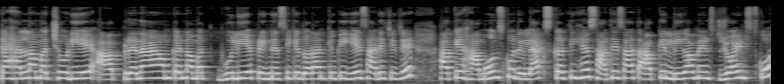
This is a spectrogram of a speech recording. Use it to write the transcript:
टहलना मत छोड़िए, आप प्राणायाम करना मत भूलिए प्रेगनेंसी के दौरान, क्योंकि ये सारी चीज़ें आपके हार्मोन्स को रिलैक्स करती हैं, साथ ही साथ आपके लीगामेंट्स जॉइंट्स को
